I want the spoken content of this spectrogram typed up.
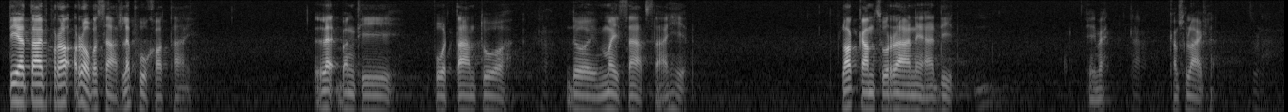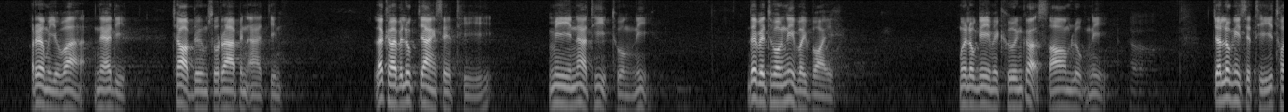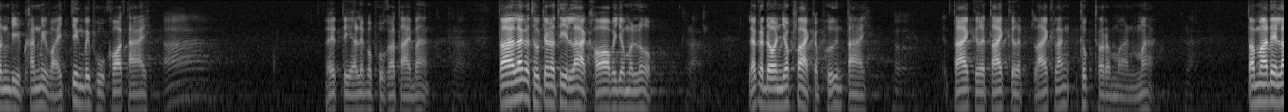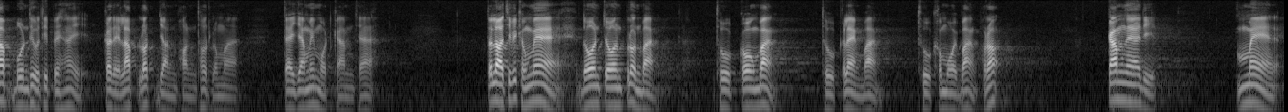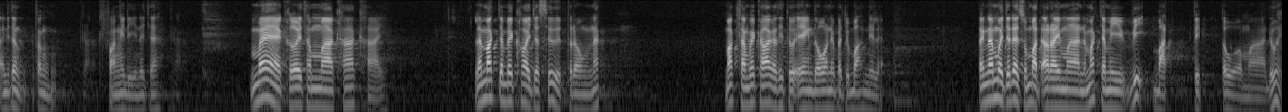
เตียตายเพราะโรคประสาทและผูกคอตาย และบางทีปวดตามตัว โดยไม่ทราบสาเหตุเพ ราะกรรมสุราในอดีต เห็นไหมครับกรรมสุราอีกแล้วสุราเรื่องมีอยู่ว่าในอดีตชอบดื่มสุราเป็นอาจิน และเคยเป็นลูกจ้างเศรษฐี มีหน้าที่ทวงหนี้ ได้ไปทวงหนี้บ่อยๆ เมื่อลูกหนี้ไม่คืนก็ซ้อมลูกหนี้เออจนลูกหนี้เศรษฐีทนบีบคั้นไม่ไหว จึงไปผูกคอตายอ่า เลยเตียเลยมาผูกคอตายบ้างครับตายแล้วก็ถูกเจ้าหน้าที่ลากคอไปยมโลกครับแล้วก็โดนยกฟาดกับพื้นตายเออตายเกิดตายเกิดหลายครั้งทุกข์ทรมานมากครับต่อมาได้รับบุญที่อุทิศไปให้ ก็ได้รับลดหย่อนผ่อนโทษลงมา แต่ยังไม่หมดกรรมจ้าตลอดชีวิตของแม่ โดนโจรปล้นบ้าง ถูกโกงบ้าง ถูกแกล้งบ้าง ถูกขโมยบ้าง เพราะ กรรมในอดีต แม่ อันนี้ต้องต้องฟังให้ดีนะจ๊ะ แม่เคยทำมาค้าขาย และมักจะไม่ค่อยจะซื่อตรงนัก มักทำคล้ายๆกับที่ตัวเองโดนในปัจจุบันนี่แหละดังนั้นเมื่อจะได้สมบัติอะไรมานะมักจะมีวิบัติติดตัวมาด้วย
